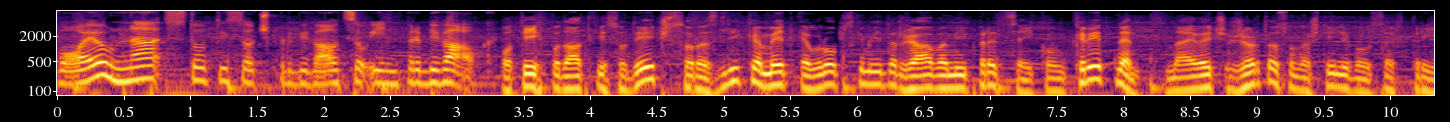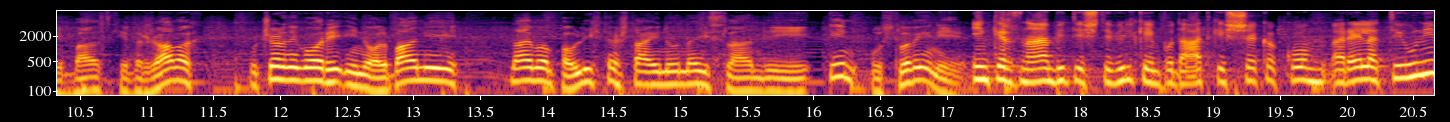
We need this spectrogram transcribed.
bojev na 100 tisoč prebivalcev in prebivalk. Po teh podatkih sodeč so razlike med evropskimi državami precej konkretne. Največ žrtev so našteli v vseh treh balskih državah, v Črnegori in v Albaniji najmanj pa v Liechtensteinu, na Islandiji in v Sloveniji. In ker znajo biti številke in podatki še kako relativni,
